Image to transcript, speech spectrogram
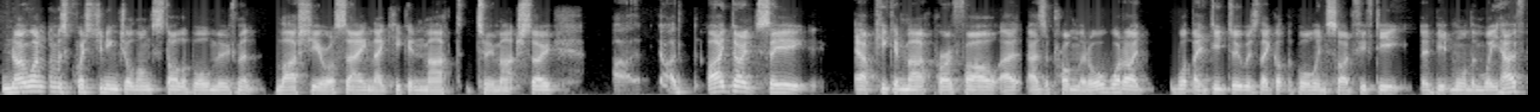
No one was questioning Geelong's style of ball movement last year or saying they kick and marked too much. So uh, I, I, don't see our kick and mark profile uh, as a problem at all. What I what they did do was they got the ball inside 50 a bit more than we have,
